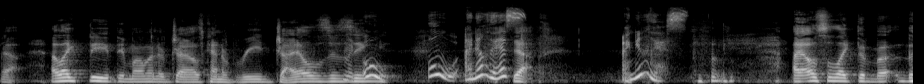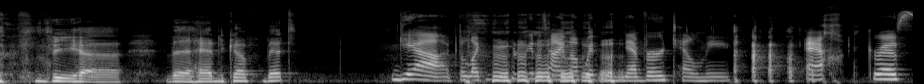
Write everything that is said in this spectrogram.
Yeah, I like the the moment of Giles kind of read Giles's. Ooh, ooh, I know this. Yeah, I knew this. I also like the the the, uh, the handcuff bit. Yeah, the like, what are we gonna tie him up with? Never tell me. Ugh, gross.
